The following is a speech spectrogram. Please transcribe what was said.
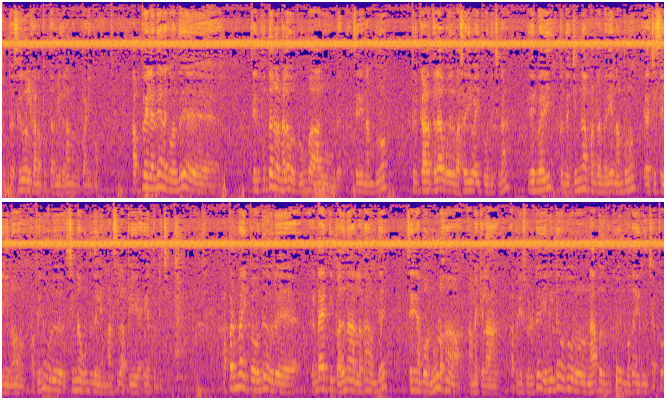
புத்த சிறுவர்களுக்கான புத்தகங்கள் இதெல்லாம் நாங்கள் படிப்போம். அப்போலேருந்து எனக்கு வந்து சரி புத்தகங்கள் மேலே ஒரு ரொம்ப ஆர்வம் உண்டு. சரி நம்மளும் பிற்காலத்தில் ஒரு வசதி வாய்ப்பு வந்துச்சுன்னா இதே மாதிரி இப்போ இந்த ஜின்னா பண்ணுற மாதிரியே நம்மளும் ஏதாச்சும் செய்யணும் அப்படின்னு ஒரு சின்ன உந்துதல் என் மனசில் அப்பயே ஏற்பட்டுச்சு. அப்புறமா இப்போ வந்து ஒரு ரெண்டாயிரத்தி பதினாறில் தான் வந்து சரி நம்ம ஒரு நூலகம் அமைக்கலாம் அப்படின்னு சொல்லிட்டு என்கிட்ட வந்து ஒரு நாற்பது புக்கு என்னமோ தான் இருந்துச்சு அப்போ.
